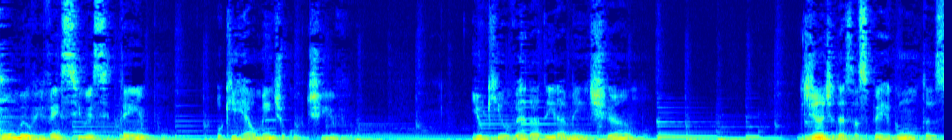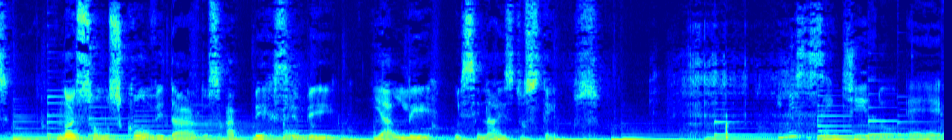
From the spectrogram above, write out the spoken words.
Como eu vivencio esse tempo? O que realmente eu cultivo? E o que eu verdadeiramente amo? Diante dessas perguntas, nós somos convidados a perceber e a ler os sinais dos tempos. Sentido, é,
